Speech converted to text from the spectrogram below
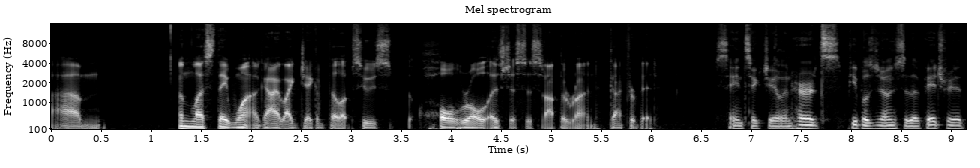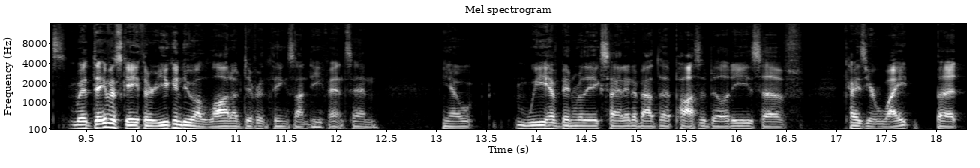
Um, unless they want a guy like Jacob Phillips, whose whole role is just to stop the run. God forbid. Saints take Jalen Hurts, Peoples Jones to the Patriots. with Davis Gaither, you can do a lot of different things on defense, and you know we have been really excited about the possibilities of Kyzir White, but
